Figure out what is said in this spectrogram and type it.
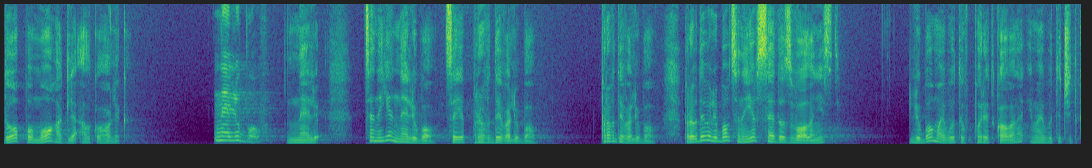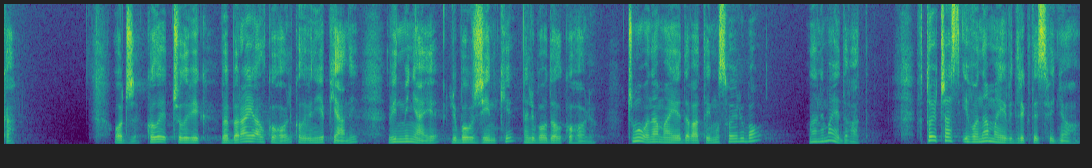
допомога для алкоголіка. Не любов. Не лю... Це не є нелюбов, це є правдива любов. Правдива любов. Правдива любов це не є вседозволеність. Любов має бути впорядкована і має бути чітка. Отже, коли чоловік вибирає алкоголь, коли він є п'яний, він міняє любов жінки на любов до алкоголю. Чому вона має давати йому свою любов? Вона не має давати. В той час і вона має відріктись від нього.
